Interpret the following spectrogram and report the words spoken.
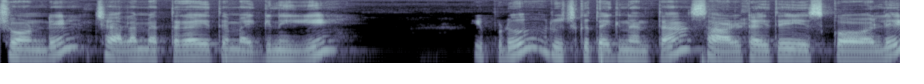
చూడండి చాలా మెత్తగా అయితే మగ్గినవి ఇప్పుడు రుచికి తగినంత సాల్ట్ అయితే వేసుకోవాలి.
